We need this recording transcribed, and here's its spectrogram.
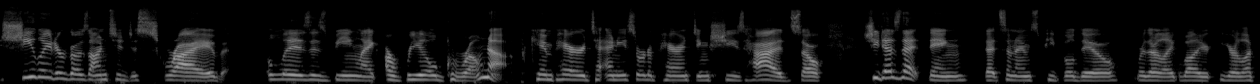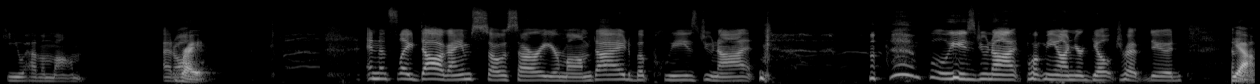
she later goes on to describe Liz as being like a real grown up compared to any sort of parenting she's had. So she does that thing that sometimes people do where they're like, well, you're, you're lucky you have a mom at all. Right. And it's like, dog, I am so sorry your mom died, but please do not. please do not put me on your guilt trip, dude Yeah.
